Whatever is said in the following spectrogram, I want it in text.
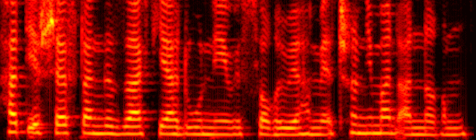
hat ihr Chef dann gesagt: „Ja, du, ne, sorry, wir haben jetzt schon jemand anderen.“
